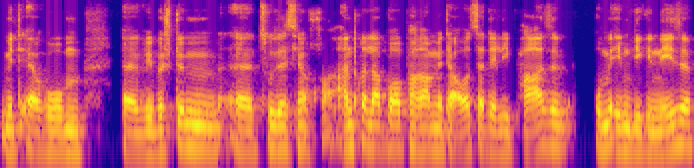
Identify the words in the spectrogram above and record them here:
mit erhoben. Äh, wir bestimmen äh, zusätzlich noch andere Laborparameter außer der Lipase, um eben die Genese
